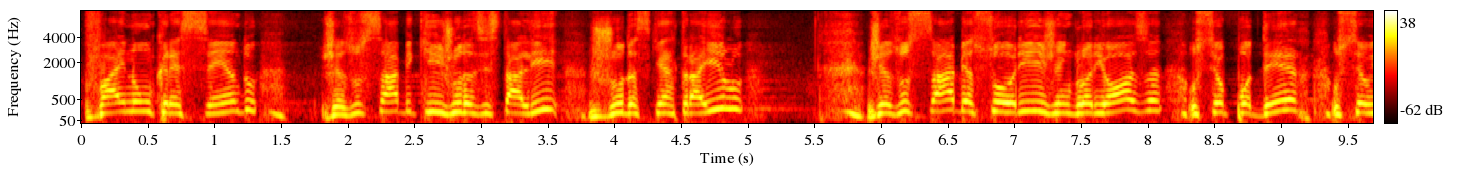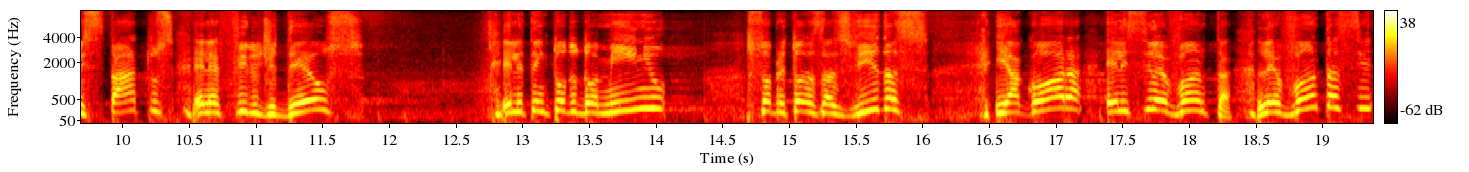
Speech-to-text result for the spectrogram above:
vai num crescendo, Jesus sabe que Judas está ali, Judas quer traí-lo. Jesus sabe a sua origem gloriosa, o seu poder, o seu status, ele é filho de Deus, ele tem todo o domínio sobre todas as vidas, e agora ele se levanta, levanta-se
